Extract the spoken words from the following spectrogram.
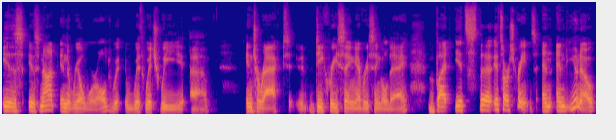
is is not in the real world with, with which we uh, interact decreasing every single day but it's the it's our screens. And and you know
